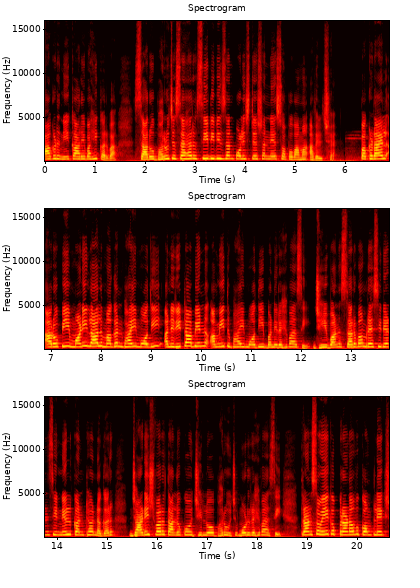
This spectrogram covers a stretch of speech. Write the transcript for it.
આગળની કાર્યવાહી કરવા સારું ભરૂચ શહેર સી ડિવિઝન પોલીસ સ્ટેશનને સોંપવામાં આવેલ છે. પકડાયેલ આરોપી મણિલાલ મગનભાઈ મોદી અને રીટાબેન અમિતભાઈ મોદી બંને રહેવાસી. જીવન સર્વમ રેસિડેન્સી નીલકંઠ નગર જાડેશ્વર તાલુકો જિલ્લો ભરૂચ મૂળ રહેવાસી. ત્રણસો એક પ્રણવ કોમ્પ્લેક્ષ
